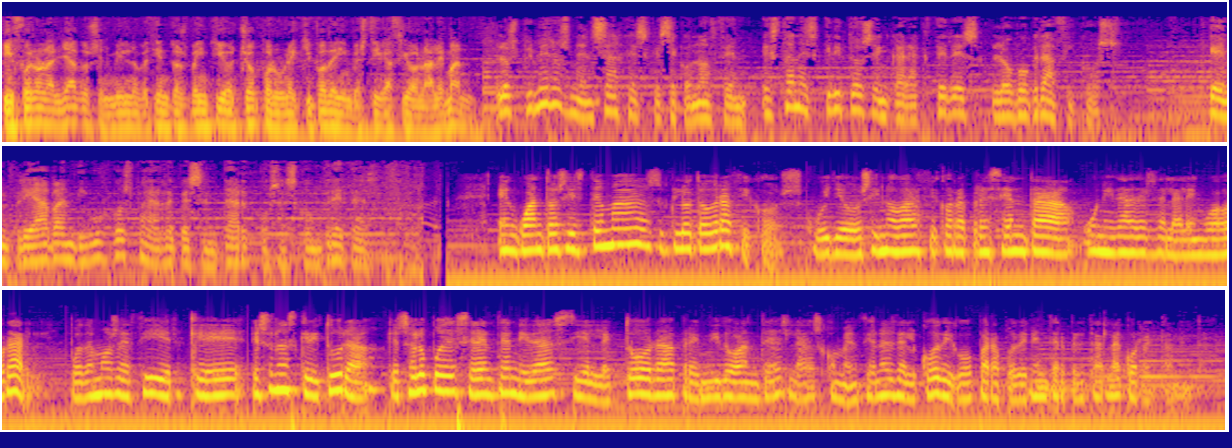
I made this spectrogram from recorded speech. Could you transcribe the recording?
y fueron hallados en 1928 por un equipo de investigación alemán. Los primeros mensajes que se conocen están escritos en caracteres logográficos, que empleaban dibujos para representar cosas concretas. En cuanto a sistemas glotográficos, cuyo signo gráfico representa unidades de la lengua oral, podemos decir que es una escritura que solo puede ser entendida si el lector ha aprendido antes las convenciones del código para poder interpretarla correctamente.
